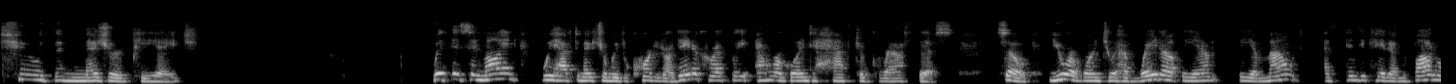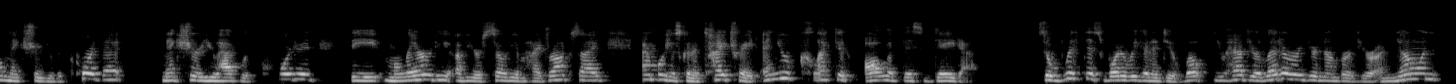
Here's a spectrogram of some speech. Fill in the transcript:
to the measured pH. With this in mind, we have to make sure we've recorded our data correctly, and we're going to have to graph this. So you are going to have weighed out the, the amount as indicated on the bottle. Make sure you record that. Make sure you have recorded the molarity of your sodium hydroxide, and we're just going to titrate. And you've collected all of this data. So with this, what are we going to do? Well, you have your letter or your number of your unknown,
